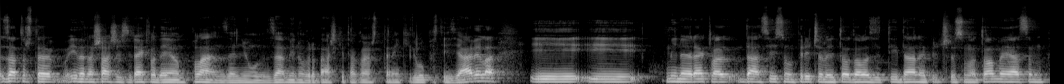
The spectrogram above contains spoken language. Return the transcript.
zato što je Ivana Šašić rekla da imam plan za nju, za Minu Vrbaški, tako nešto neke gluposti izjavila. I, i Mina je rekla, da, svi smo pričali to, dolazi tih dana i pričali smo o tome. Ja sam,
